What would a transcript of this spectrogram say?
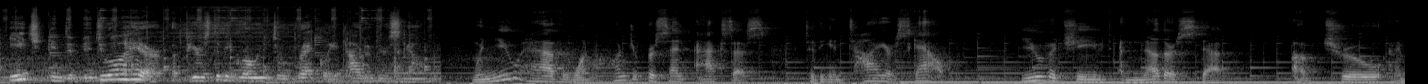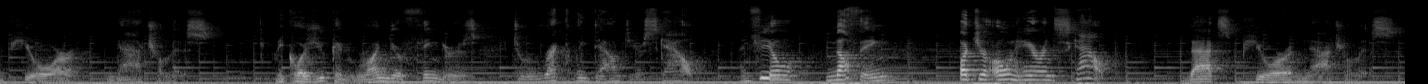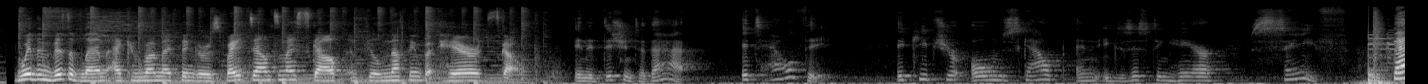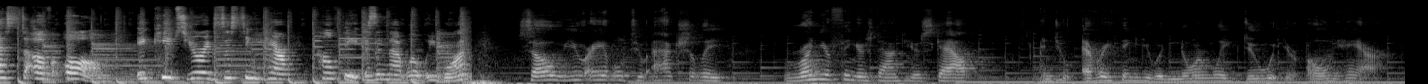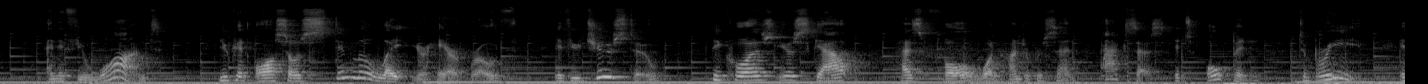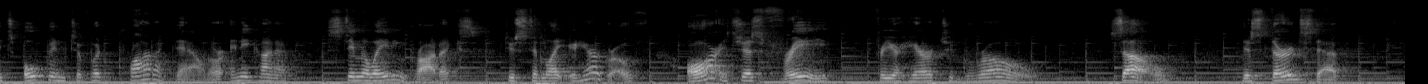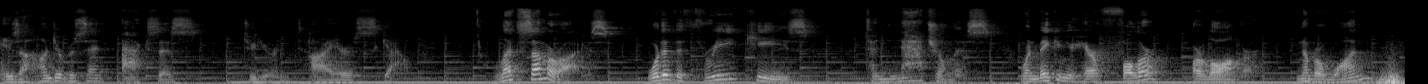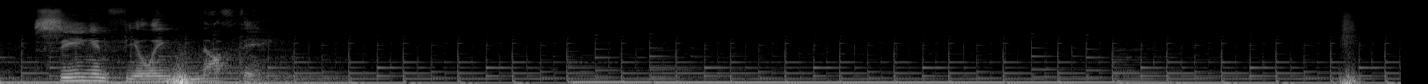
each individual hair appears to be growing directly out of your scalp. When you have 100% access to the entire scalp, you've achieved another step of true and pure naturalness because you can run your fingers directly down to your scalp and feel nothing but your own hair and scalp. That's pure naturalness. With Invisablend, I can run my fingers right down to my scalp and feel nothing but hair and scalp. In addition to that, it's healthy. It keeps your own scalp and existing hair safe. Best of all, it keeps your existing hair healthy. Isn't that what we want? So you are able to actually run your fingers down to your scalp and do everything you would normally do with your own hair. And if you want, you can also stimulate your hair growth if you choose to because your scalp has full 100% access. It's open to breathe. It's open to put product down or any kind of stimulating products to stimulate your hair growth, or it's just free for your hair to grow. So, this third step is 100% access to your entire scalp. Let's summarize. What are the three keys to naturalness when making your hair fuller or longer? Number one, seeing and feeling nothing.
